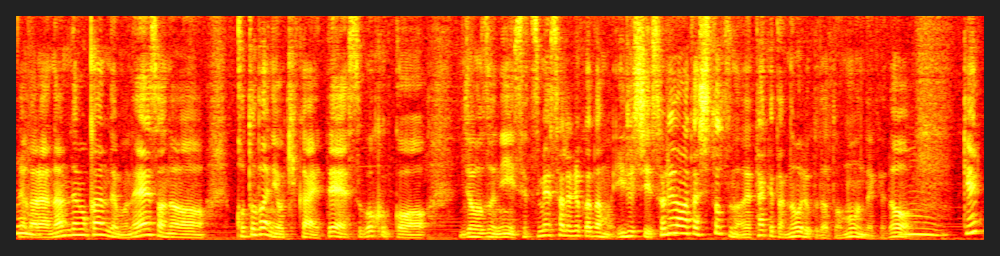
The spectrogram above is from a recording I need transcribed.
だから何でもかんでもねその言葉に置き換えてすごくこう上手に説明される方もいるしそれはまた一つのね長けた能力だと思うんだけど、うん。結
